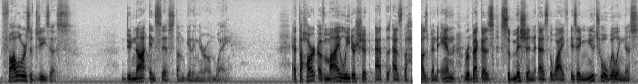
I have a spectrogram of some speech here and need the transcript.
Followers of Jesus do not insist on getting their own way. At the heart of my leadership the, as the husband and Rebecca's submission as the wife is a mutual willingness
